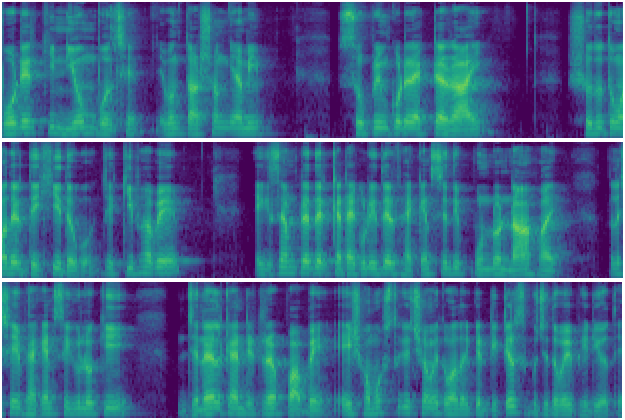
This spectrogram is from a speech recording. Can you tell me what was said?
বোর্ডের কি নিয়ম বলছে? এবং তার সঙ্গে আমি সুপ্রিম কোর্টের একটা রায় শুধু তোমাদের দেখিয়ে দেব যে কীভাবে এক্সামটেদের ক্যাটাগরিদের ভ্যাকেন্সি যদি পূর্ণ না হয়, তাহলে সেই ভ্যাকেন্সিগুলো কি জেনারেল ক্যান্ডিডেটরা পাবে? এই সমস্ত কিছু আমি তোমাদেরকে ডিটেলস বুঝিয়ে দেবো এই ভিডিওতে।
